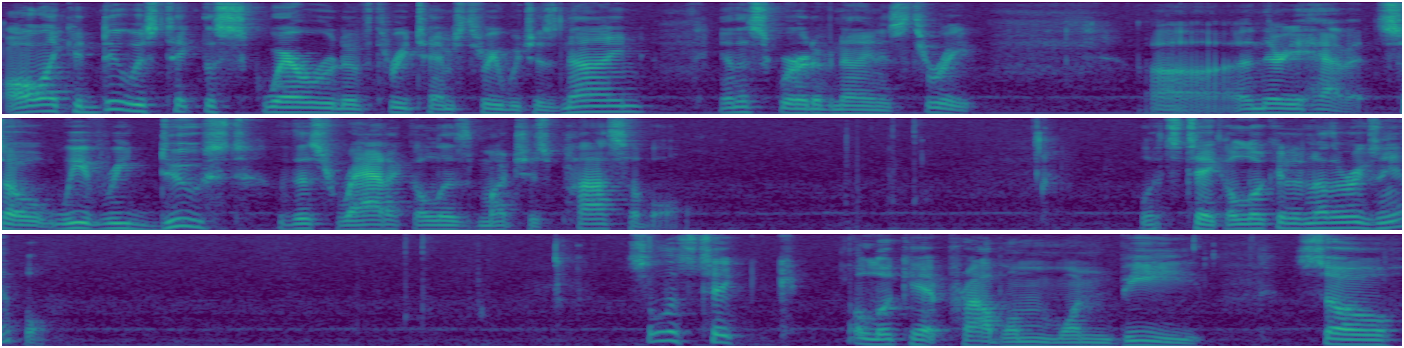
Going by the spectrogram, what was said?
All I could do is take the square root of 3 times 3, which is 9, and the square root of 9 is 3. Uh, and there you have it. So we've reduced this radical as much as possible. Let's take a look at another example. So let's take a look at problem 1b. So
